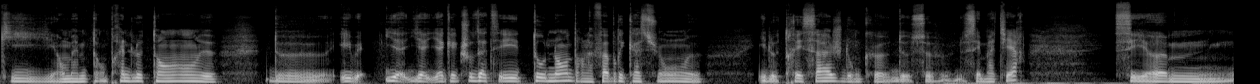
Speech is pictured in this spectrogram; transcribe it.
qui en même temps prennent le temps il y, a quelque chose d'assez étonnant dans la fabrication et le tressage donc, de, ce, de ces matières c'est euh,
